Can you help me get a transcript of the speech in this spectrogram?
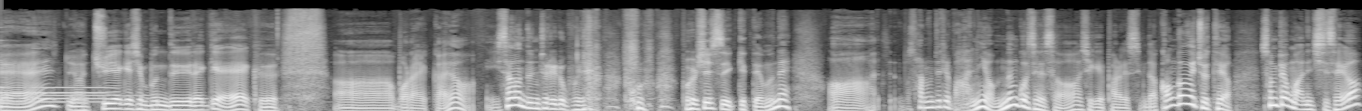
예, 주위에 계신 분들에게 그, 어, 뭐랄까요. 이상한 눈초리로 보, 보실 수 있기 때문에, 어, 사람들이 많이 없는 곳에서 하시길 바라겠습니다. 건강에 좋대요. 손뼉 많이 치세요.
